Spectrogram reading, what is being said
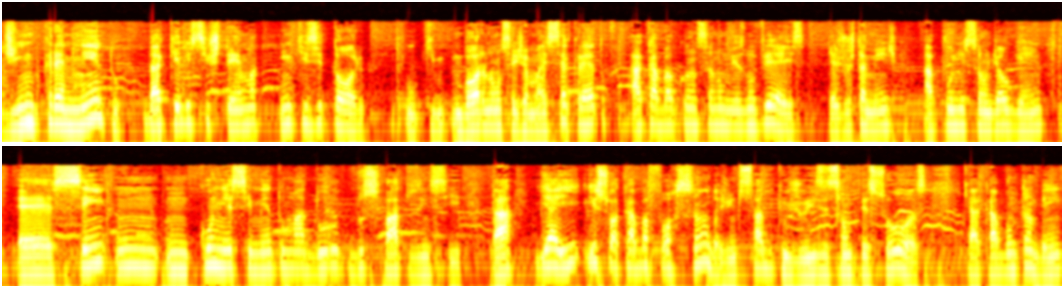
de incremento daquele sistema inquisitório, o que, embora não seja mais secreto, acaba alcançando o mesmo viés, que é justamente a punição de alguém é, sem um, um conhecimento maduro dos fatos em si, tá? E aí isso acaba forçando, a gente sabe que os juízes são pessoas que acabam também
